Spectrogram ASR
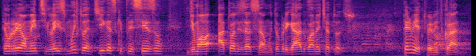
Então, realmente, leis muito antigas que precisam de uma atualização. Muito obrigado, boa noite a todos. Permito, permito, claro.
